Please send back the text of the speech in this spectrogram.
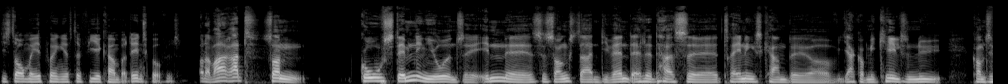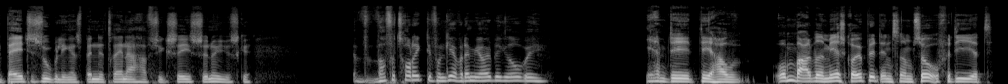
De står med et point efter fire kampe, og det er en skuffelse. Og der var ret sådan god stemning i Odense inden øh, sæsonstarten. De vandt alle deres øh, træningskampe, og Jakob Mikkelsen ny kom tilbage til Superligaen. Spændende træner har haft succes i Sønderjyske. Hvorfor tror du ikke, det fungerer for dem i øjeblikket, OB? Jamen, det, det har jo åbenbart været mere skrøbeligt end som så, fordi at,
